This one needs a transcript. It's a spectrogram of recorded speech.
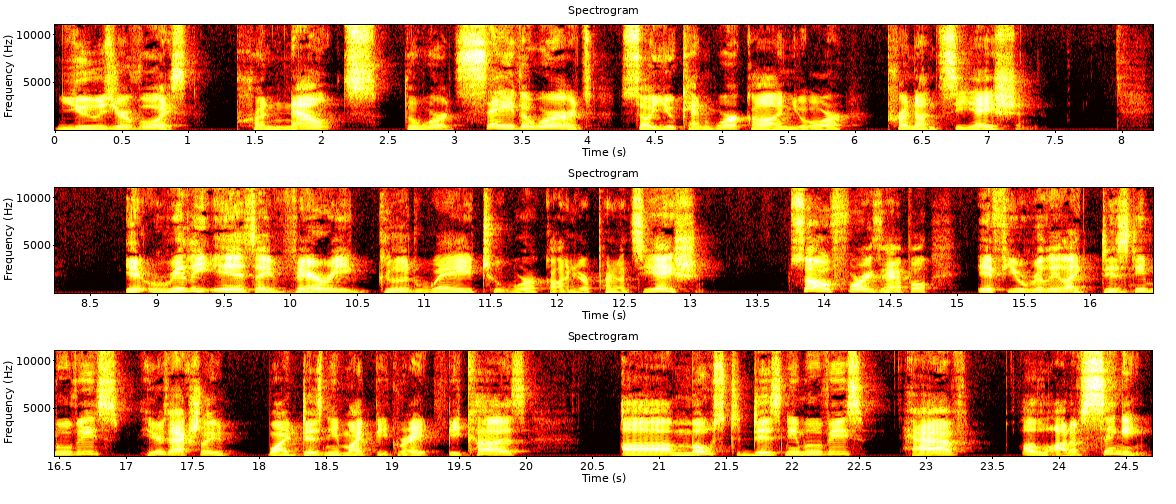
Use your voice, pronounce the words, say the words so you can work on your pronunciation. It really is a very good way to work on your pronunciation. So, for example, if you really like Disney movies, here's actually why Disney might be great because uh, most Disney movies have a lot of singing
